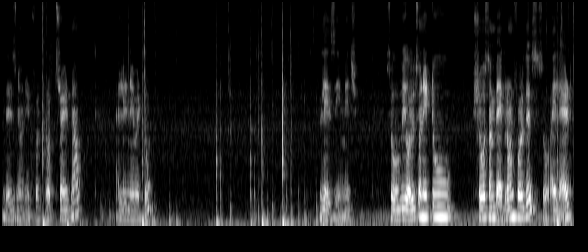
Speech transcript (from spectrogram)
There is no need for props right now. I'll rename it to lazy image. So we also need to show some background for this. So I'll add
